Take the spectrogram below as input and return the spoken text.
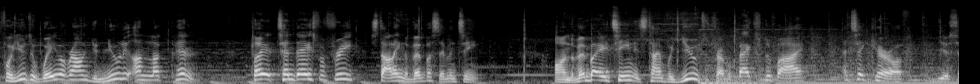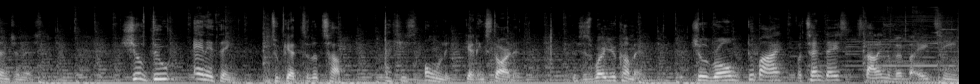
for you to wave around your newly unlocked pin. Play it 10 days for free starting November 17. On November 18, it's time for you to travel back to Dubai and take care of the Ascensionist. She'll do anything to get to the top, and she's only getting started. This is where you come in. She'll roam Dubai for 10 days starting November 18.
